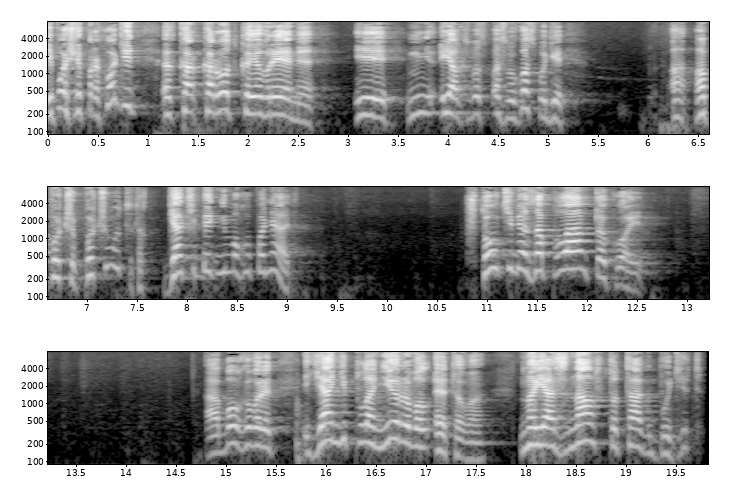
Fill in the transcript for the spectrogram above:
И после проходит э, короткое время, и я спрашиваю, Господи, а, а почему, почему ты так? Я тебя не могу понять. Что у тебя за план такой? А Бог говорит, я не планировал этого, но я знал, что так будет.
